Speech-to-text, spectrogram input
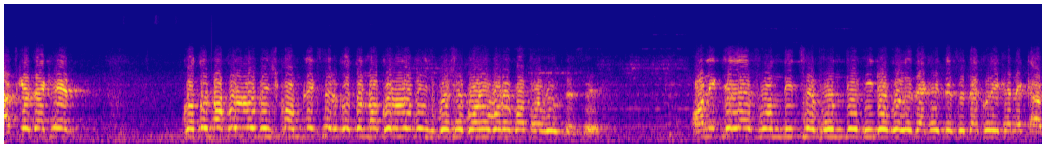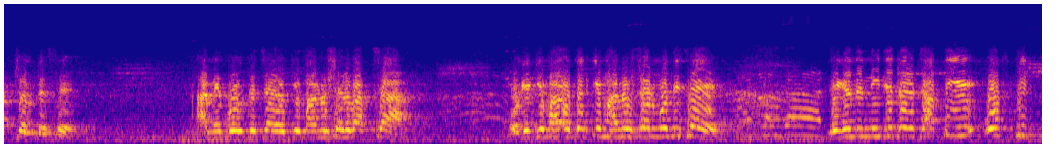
আজকে দেখেন কত নকল লবিশ, কমপ্লেক্সের কত নকল লবিশ বসে বড় বড় কথা বলতেছে। অনেক জেলায় ফোন দিচ্ছে ফোন দিয়ে ভিডিও করে দেখাইতেছে, দেখো এখানে কাজ চলতেছে। আমি বলতে চাই, ও কি মানুষের বাচ্চা? ওকে কি ওদের কি মানুষ জন্ম দিছে? যেখানে নিজেদের জাতি অস্তিত্ব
